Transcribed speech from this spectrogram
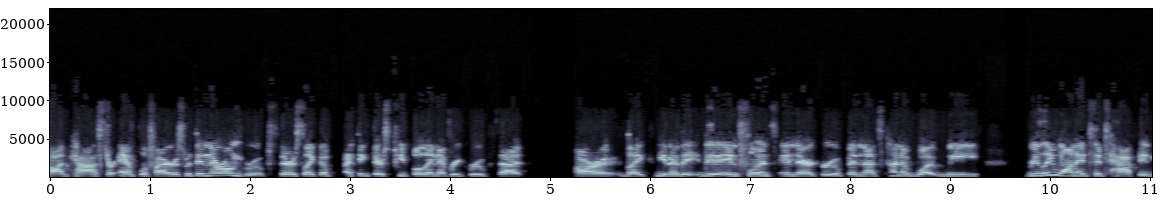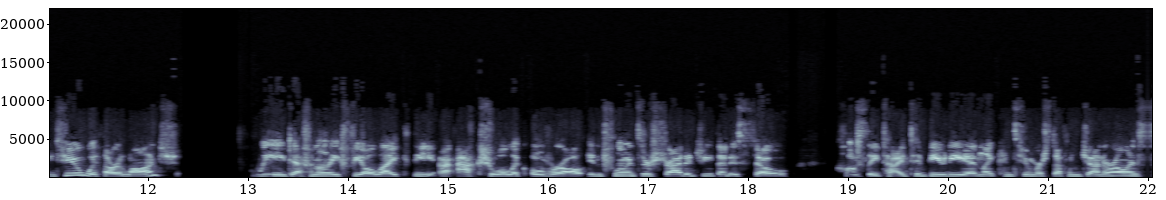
podcast or amplifiers within their own groups. There's like a I think there's people in every group that are like you know the, the influence in their group and that's kind of what we really wanted to tap into with our launch we definitely feel like the uh, actual like overall influencer strategy that is so closely tied to beauty and like consumer stuff in general is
